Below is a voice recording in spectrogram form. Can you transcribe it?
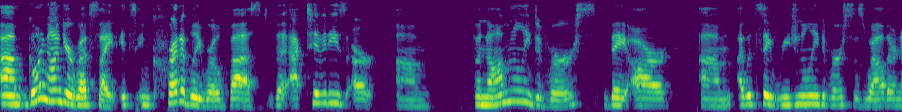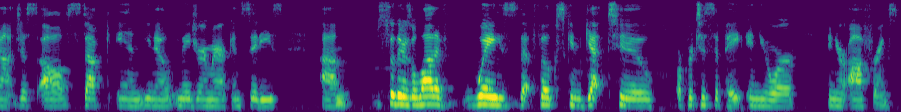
um, going onto your website, it's incredibly robust. The activities are um, phenomenally diverse. They are um, I would say regionally diverse as well. They're not just all stuck in you know major American cities. Um, so there's a lot of ways that folks can get to or participate in your in your offerings.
